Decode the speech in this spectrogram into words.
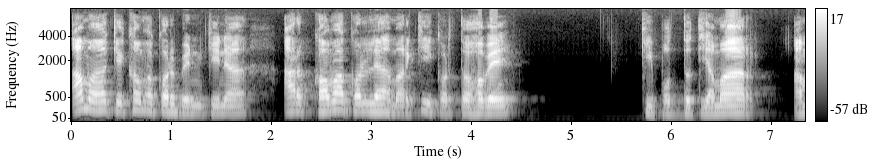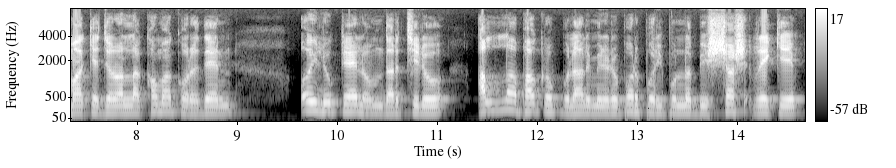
আমাকে ক্ষমা করবেন কিনা? আর ক্ষমা করলে আমার কি করতে হবে? কি পদ্ধতি আমার? আমাকে যেন আল্লাহ ক্ষমা করে দেন। ওই লোকটা এলমদার ছিল। আল্লাহ ফাকরবুল আলমিনের উপর পরিপূর্ণ বিশ্বাস রেখে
